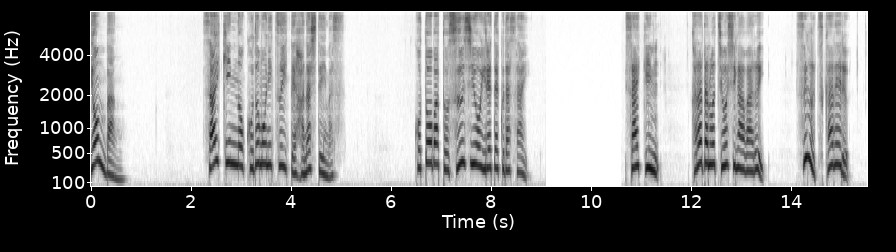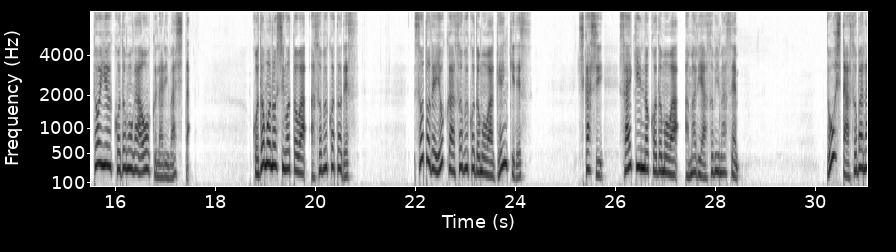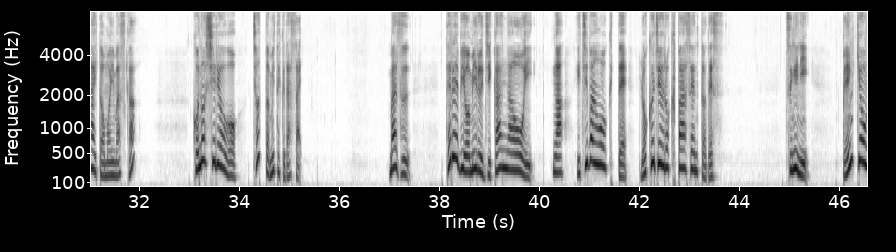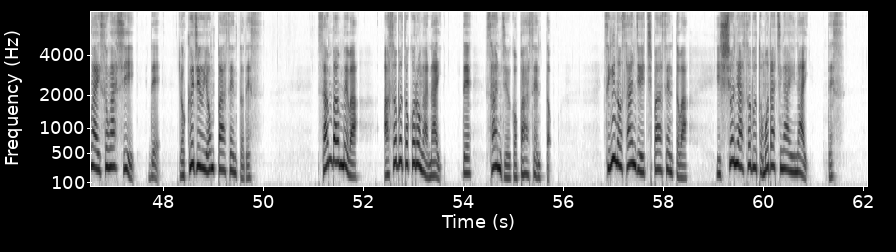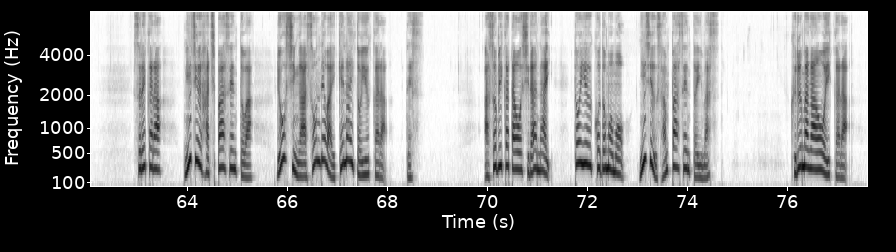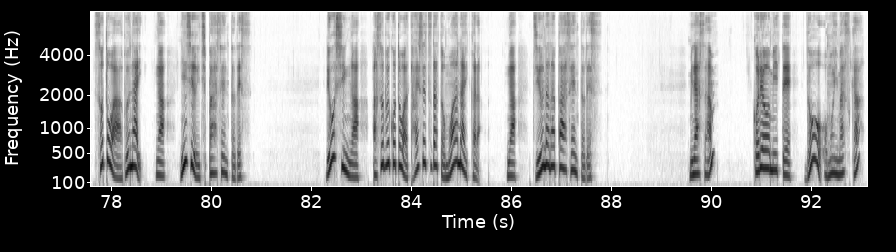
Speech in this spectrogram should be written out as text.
4番。最近の子供について話しています。言葉と数字を入れてください。最近体の調子が悪い。すぐ疲れるという子供が多くなりました。子供の仕事は遊ぶことです。外でよく遊ぶ子供は元気です。しかし最近の子供はあまり遊びません。どうして遊ばないと思いますか？この資料をちょっと見てください。まずテレビを見る時間が多いが一番多くて66%です。次に勉強が忙しいで64%です。3番目は遊ぶところがないで35%次の31%は一緒に遊ぶ友達がいないです。それから28%は両親が遊んではいけないというからです。遊び方を知らないという子どもも23%います。車が多いから外は危ないが21%です。両親が遊ぶことは大切だと思わないからが17%です。皆さんこれを見てどう思いますか？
